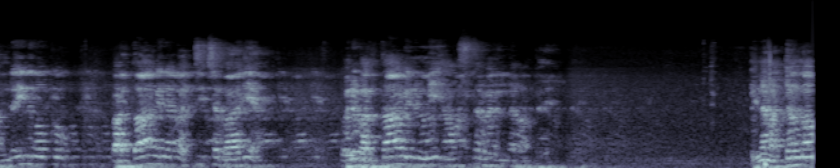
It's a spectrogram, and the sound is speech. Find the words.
തന്തയിൽ നോക്കൂ. ഭർത്താവിനെ പറ്റിച്ച ഭാര്യ. ഒരു ഭർത്താവിനും ഈ അവസ്ഥ വരില്ല റബ്ബേ. പിന്നെ മറ്റൊന്നോ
